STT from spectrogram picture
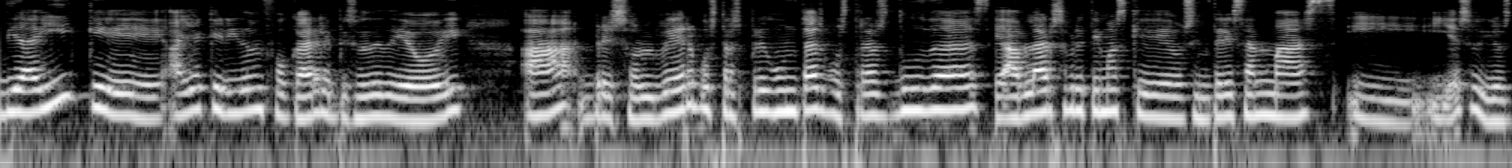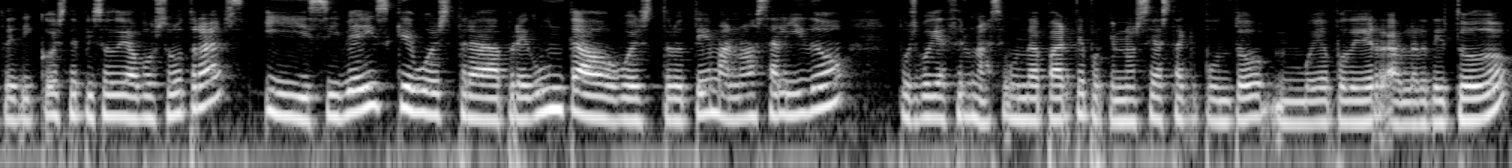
De ahí que haya querido enfocar el episodio de hoy a resolver vuestras preguntas, vuestras dudas, a hablar sobre temas que os interesan más y, eso, y os dedico este episodio a vosotras. Y si veis que vuestra pregunta o vuestro tema no ha salido, pues voy a hacer una segunda parte porque no sé hasta qué punto voy a poder hablar de todo.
